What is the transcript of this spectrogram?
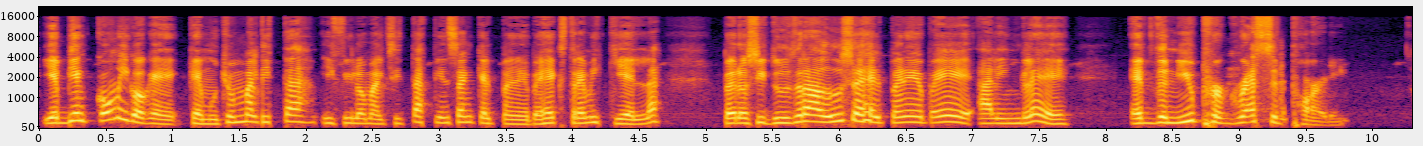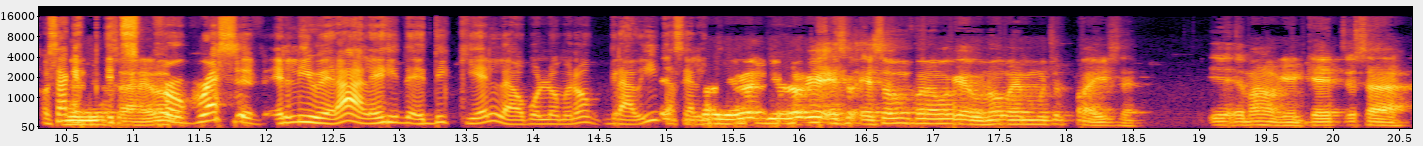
Y es bien cómico que, muchos marxistas y filomarxistas piensan que el PNP es extrema izquierda, pero si tú traduces el PNP al inglés, es The New Progressive Party. O sea que es progressive, es liberal, es de, izquierda, o por lo menos gravita hacia la izquierda. Yo, creo que eso, es un fenómeno que uno ve en muchos países. Y, hermano, que, que o sea,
